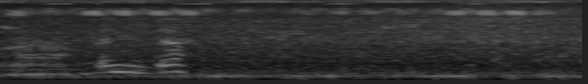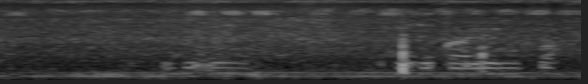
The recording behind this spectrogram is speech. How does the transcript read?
Wow. Ganda. Pwede yung huhukayin pa.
